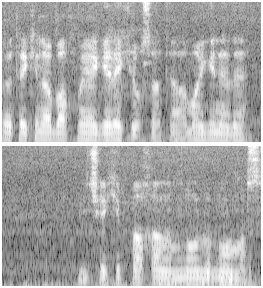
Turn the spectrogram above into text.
Ötekine bakmaya gerek yok zaten ama yine de bir çekip bakalım ne olur ne olmaz.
